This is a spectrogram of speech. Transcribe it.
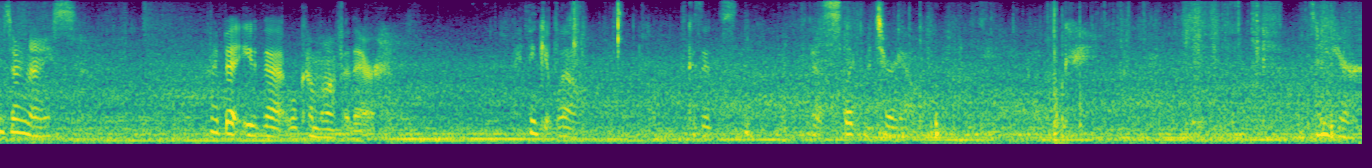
These are nice. I bet you that will come off of there. I think it will. Because it's that slick material. Okay. What's in here?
